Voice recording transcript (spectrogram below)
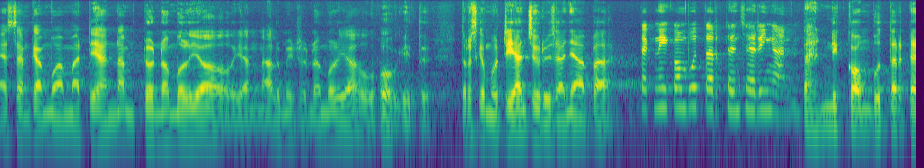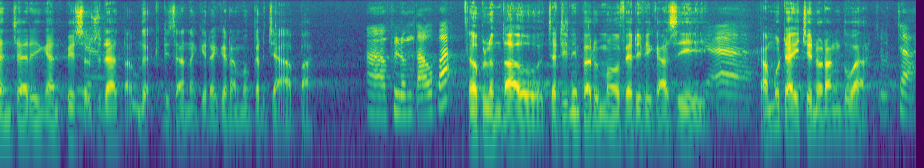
SMK Muhammadiyah 6 Donomulyo yang alumni Donomulyo. Oh gitu. Terus kemudian jurusannya apa? Teknik komputer dan jaringan. Teknik komputer dan jaringan. Besok Iya. sudah tahu nggak di sana kira-kira mau kerja apa? Eh, belum tahu, Pak? Oh belum tahu. Jadi ini baru mau verifikasi. Ya, Kamu udah izin orang tua? sudah.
